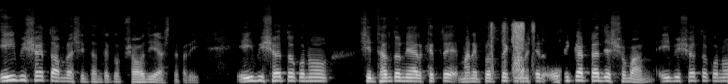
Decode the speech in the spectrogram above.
এই বিষয়ে তো আমরা সিদ্ধান্তে খুব সহজেই আসতে পারি। এই বিষয়ে তো কোনো সিদ্ধান্ত নেওয়ার ক্ষেত্রে মানে প্রত্যেক মানুষের অধিকারটা যে সমান, এই বিষয়ে তো কোনো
